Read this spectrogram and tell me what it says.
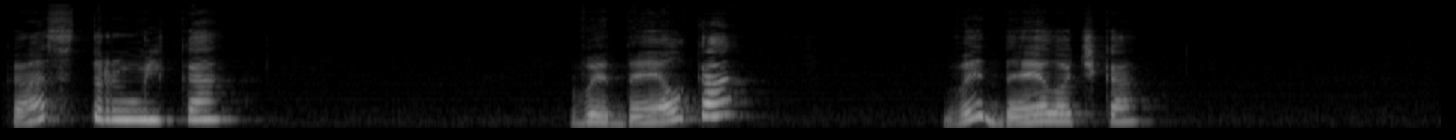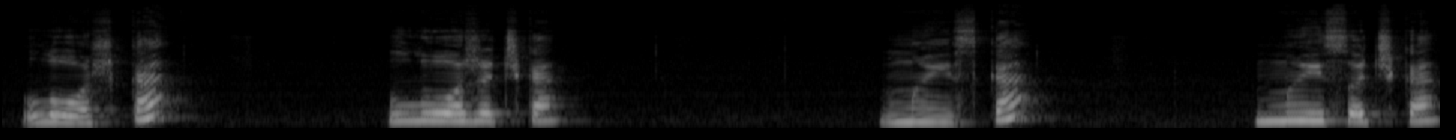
каструлька, виделка, виделочка, ложка, ложечка, миска, мисочка,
